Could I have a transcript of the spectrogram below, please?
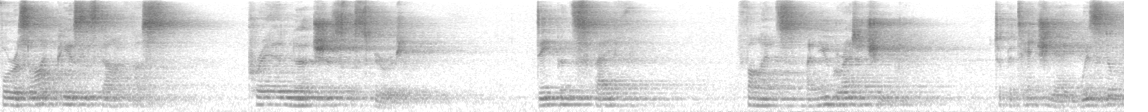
For as light pierces darkness, prayer nurtures the spirit, deepens faith, finds a new gratitude to potentiate wisdom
